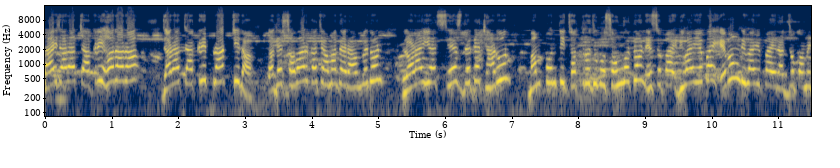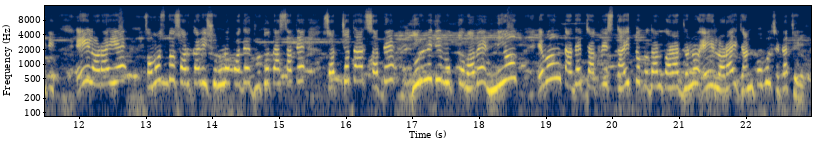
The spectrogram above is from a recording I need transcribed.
তাই যারা চাকরি হারারা, যারা চাকরি প্রার্থীরা, তাদের সবার কাছে আমাদের আবেদন, লড়াইয়ের শেষ দেখে ছাড়ুন বামপন্থী ছাত্র যুব সংগঠন এসএফআই ডিওয়াইএফআই এবং ডিওয়াইএফআই রাজ্য কমিটি। এই লড়াইয়ে সমস্ত সরকারি শূন্য পদে দ্রুততার সাথে স্বচ্ছতার সাথে দুর্নীতিমুক্তভাবে নিয়োগ এবং তাদের চাকরির স্থায়িত্ব প্রদান করার জন্য এই লড়াই জানকবুল সেটা চলবে।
